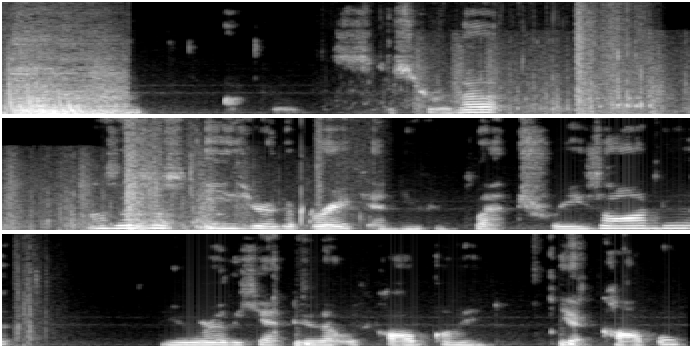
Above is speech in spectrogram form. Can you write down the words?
Let's destroy that. This is easier to break and you can plant trees on it. You really can't do that with cobble. I mean, yeah, cobble.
